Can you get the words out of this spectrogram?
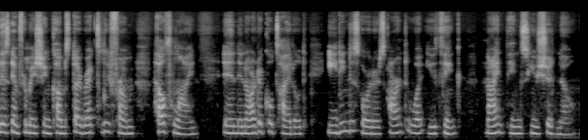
This information comes directly from Healthline in an article titled Eating Disorders Aren't What You Think Nine Things You Should Know.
